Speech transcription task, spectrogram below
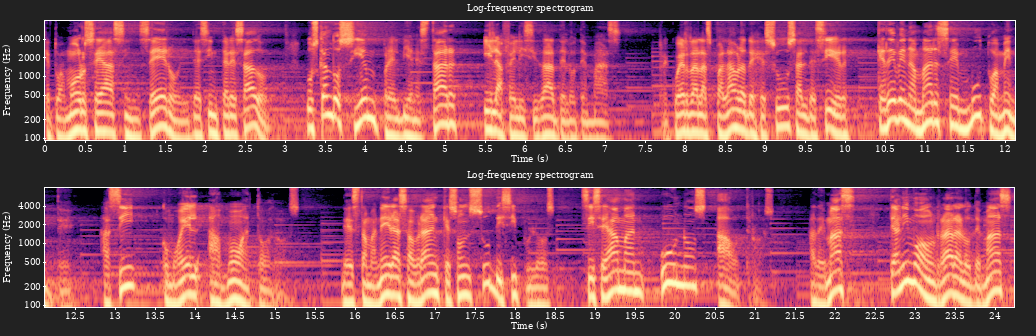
Que tu amor sea sincero y desinteresado, buscando siempre el bienestar y la felicidad de los demás. Recuerda las palabras de Jesús al decir que deben amarse mutuamente, así como Él amó a todos. De esta manera sabrán que son sus discípulos si se aman unos a otros. Además, te animo a honrar a los demás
